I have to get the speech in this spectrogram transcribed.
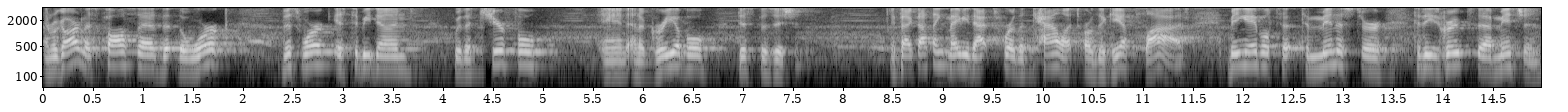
And regardless, Paul says that the work, this work is to be done with a cheerful and an agreeable disposition. In fact, I think maybe that's where the talent or the gift lies. Being able to, to minister to these groups that I've mentioned,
